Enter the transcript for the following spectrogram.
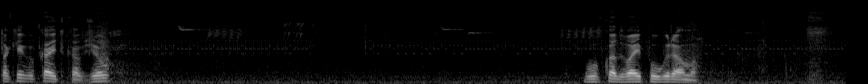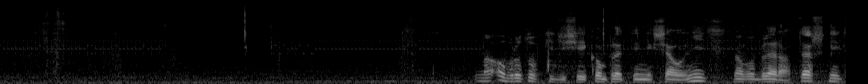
Takiego kajtka wziął. Główka 2,5 grama. Na obrotówki dzisiaj kompletnie nie chciało nic, na woblera też nic.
